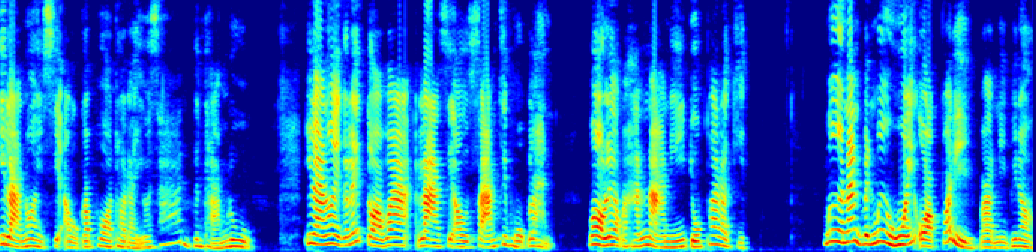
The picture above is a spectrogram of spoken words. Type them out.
อีหลาน้อยสิเอากับพ่อท่าใดว่าซ่านเพิ่นถามลูก อีหลาน้อยก็เลยตอบว่าลาสิเอาสามสิบหกล้านว้าแล้วก็หันหน้านี้จบภารกิจ มือนั่นเป็นมือหวยออกพอดีบาทนี้พี่น้อง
